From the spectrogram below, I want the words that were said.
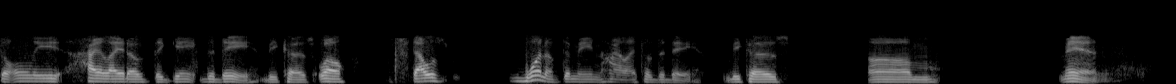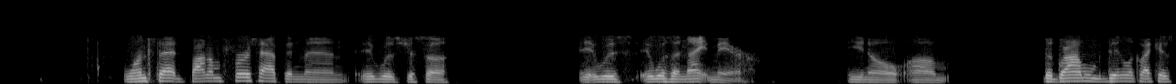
the only highlight of the game, the day, because well, that was one of the main highlights of the day because, um, man, once that bottom first happened, man, it was just a, it was it was a nightmare. You know, um, Degrom didn't look like his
